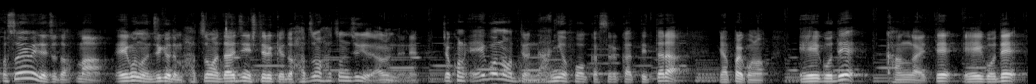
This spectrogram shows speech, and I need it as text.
まあ、そういう意味でちょっとまあ英語の授業でも発音は大事にしてるけど発音は発音の授業であるんでね。じゃあこの英語のっていうのは何をフォーカスするかって言ったらやっぱりこの英語で考えて英語で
